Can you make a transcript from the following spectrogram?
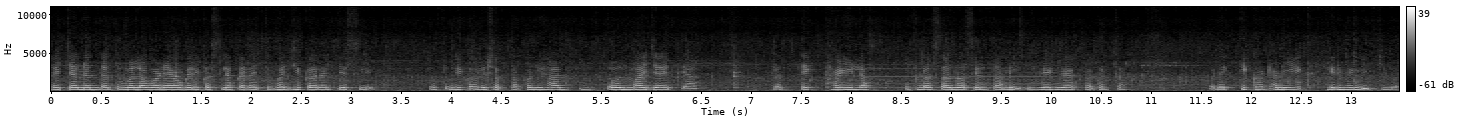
त्याच्यानंतर तुम्हाला वड्या वगैरे कसल्या करायच्या भजी करायची असली तर तुम्ही करू शकता. पण ह्या दोन भाज्या आहेत त्या प्रत्येक थाळीला कुठला सण असेल तर आम्ही वेगवेगळ्या प्रकारचा तर एक तिखट आणि एक हिरवी मिरचीवर.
